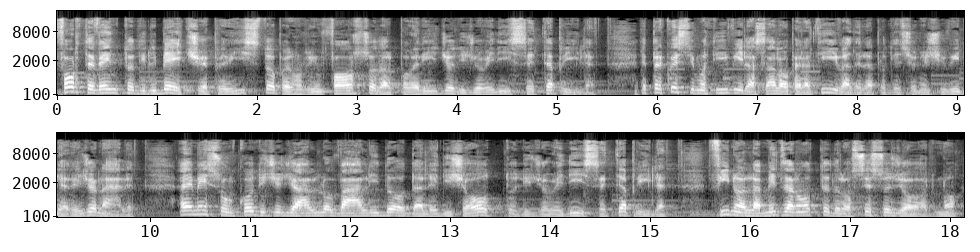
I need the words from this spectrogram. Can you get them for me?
Forte vento di libeccio è previsto per un rinforzo dal pomeriggio di giovedì 7 aprile e per questi motivi la sala operativa della Protezione Civile regionale ha emesso un codice giallo valido dalle 18 di giovedì 7 aprile fino alla mezzanotte dello stesso giorno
